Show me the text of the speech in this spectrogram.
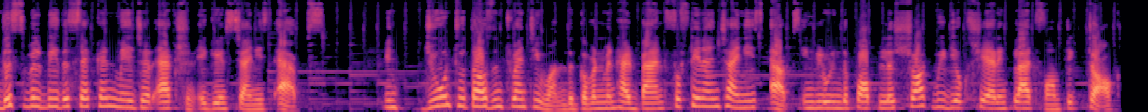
This will be the second major action against Chinese apps. In June 2021, the government had banned 59 Chinese apps, including the popular short video sharing platform TikTok,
